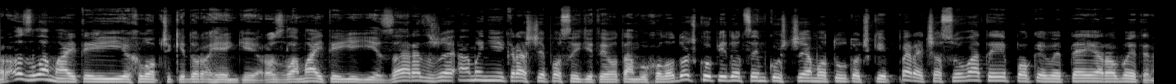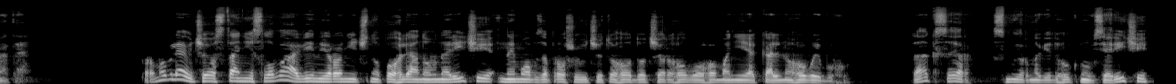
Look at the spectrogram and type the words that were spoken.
Розламайте її, хлопчики дорогенькі, розламайте її зараз же, а мені краще посидіти отам у холодочку під оцим кущем отуточки, перечасувати, поки ви теє робитимете. Промовляючи останні слова, він іронічно поглянув на річі, немов запрошуючи того до чергового маніякального вибуху. Так, сер, смирно відгукнувся річі,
